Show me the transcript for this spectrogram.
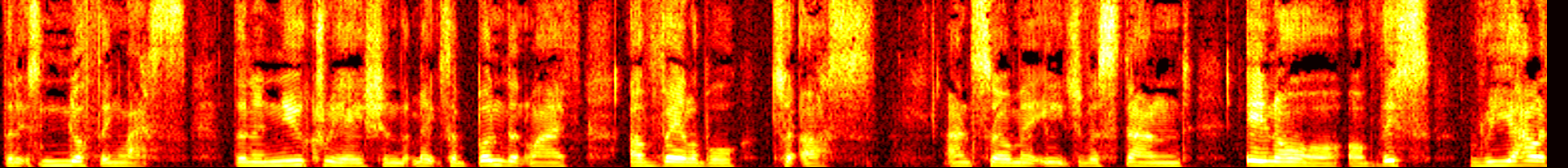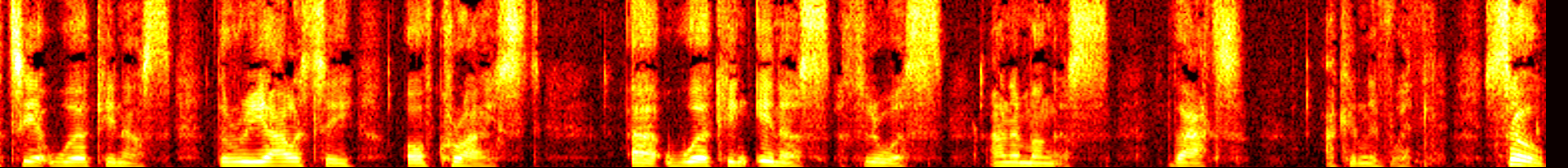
that it's nothing less than a new creation that makes abundant life available to us. And so may each of us stand in awe of this reality at work in us, the reality of Christ uh, working in us, through us, and among us. That I can live with. So,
